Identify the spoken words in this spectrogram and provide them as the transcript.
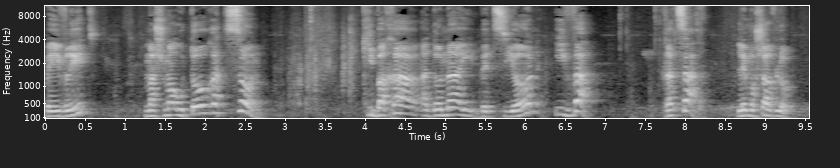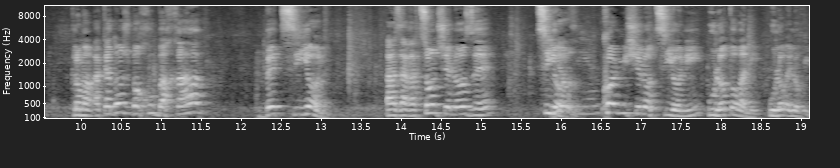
בעברית, משמעותו רצון. כי בחר אדוני בציון, איבה, רצה, למושב לו. כלומר, הקדוש ברוך הוא בחר בציון. אז הרצון שלו זה ציון. כל מי שלא ציוני הוא לא תורני, הוא לא אלוהי.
